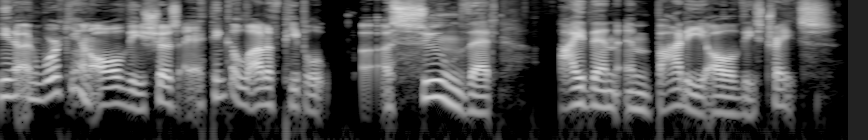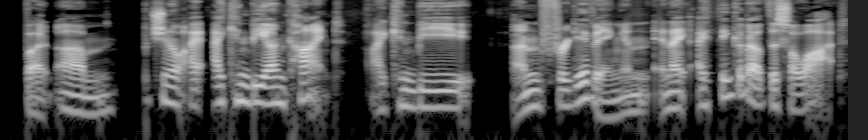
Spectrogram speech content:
You know, and working on all of these shows, I think a lot of people assume that I then embody all of these traits. But um, but you know, I, I can be unkind. I can be unforgiving. And, and I, I think about this a lot.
